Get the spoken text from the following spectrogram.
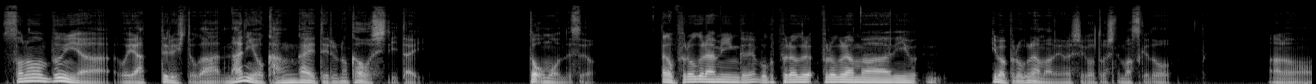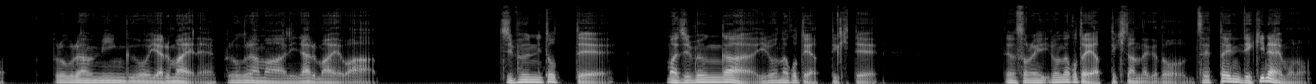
その分野をやってる人が何を考えてるのかを知りたいと思うんですよ。だからプログラミングね、僕プログラマーに、今プログラマーの仕事をしてますけど、あの、プログラミングをやる前ね、プログラマーになる前は、自分にとって、まあ自分がいろんなことやってきて、でもそれいろんなことはやってきたんだけど、絶対にできないもの。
